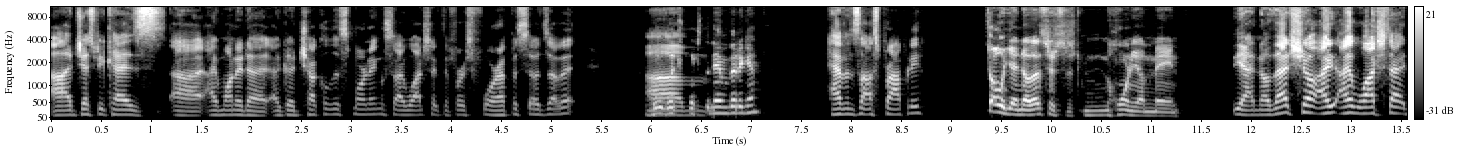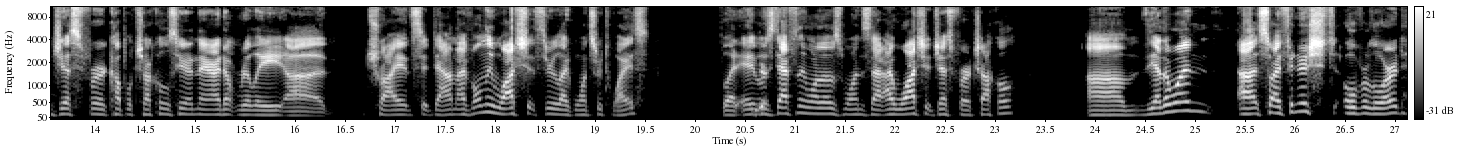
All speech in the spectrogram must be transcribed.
uh just because uh i wanted a, a good chuckle this morning so i watched like the first four episodes of it which, what's the Um, name of it again? heaven's lost property Oh yeah, no, that's just just horny on main. yeah no that show i i watched that just for a couple chuckles here and there i don't really uh try and sit down. I've only watched it through like once or twice but it was definitely one of those ones that i watched it just for a chuckle. Um the other one uh so i finished overlord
